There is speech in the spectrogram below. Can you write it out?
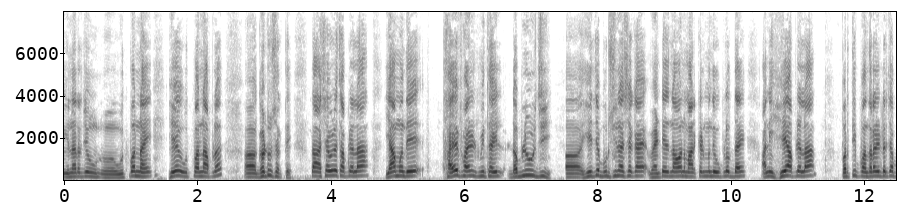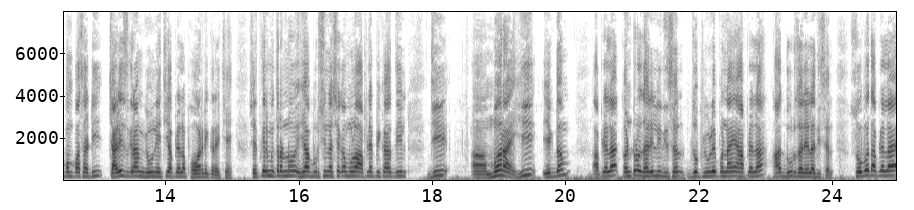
येणारं जे उत्पन्न आहे हे उत्पन्न आपलं घटू शकते. तर अशा वेळेस आपल्याला यामध्ये थायफायनेट मिथाईल डब्ल्यू जी हे जे बुरशीनाशक आहे व्हँटेज नावानं मार्केटमध्ये उपलब्ध आहे आणि हे आपल्याला प्रति पंधरा लिटरच्या पंपासाठी चाळीस ग्राम घेऊन याची आपल्याला फवारणी करायची आहे. शेतकरी मित्रांनो ह्या बुरशीनाशकामुळं आपल्या पिकातील जी मर आहे ही एकदम आपल्याला कंट्रोल झालेली दिसल. जो पिवळेपणा आहे आपल्याला हा दूर झालेला दिसल. सोबत आपल्याला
